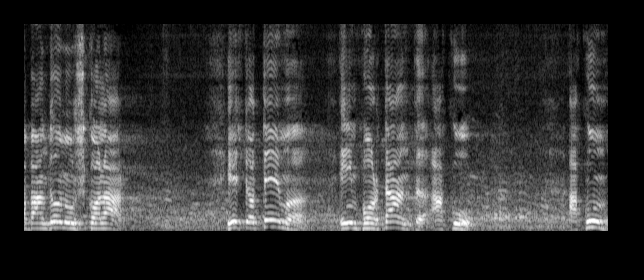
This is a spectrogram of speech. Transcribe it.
abandonul școlar. Este o temă importantă acum. Acum,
